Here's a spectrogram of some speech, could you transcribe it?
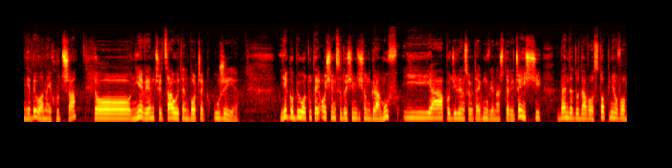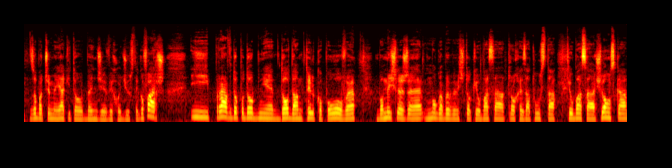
nie była najchudsza. To nie wiem, czy cały ten boczek użyję. Jego było tutaj 880 gramów i ja podzieliłem sobie, tak jak mówię, na cztery części. Będę dodawał stopniowo, zobaczymy jaki to będzie wychodził z tego farsz i prawdopodobnie dodam tylko połowę, bo myślę, że mogłaby być to kiełbasa trochę za tłusta. Kiełbasa śląska,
